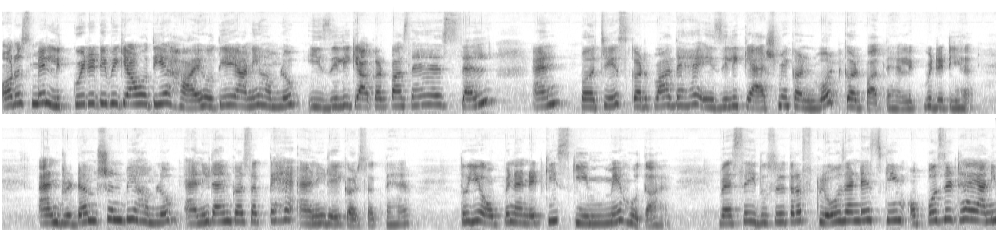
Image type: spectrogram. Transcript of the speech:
और उसमें लिक्विडिटी भी क्या होती है? हाई होती है। यानी हम लोग ईजिली क्या कर पाते हैं? सेल एंड परचेज कर पाते हैं। ईजिली कैश में कन्वर्ट कर पाते हैं। लिक्विडिटी है। एंड रिडम्शन भी हम लोग एनी टाइम कर सकते हैं एनी डे कर सकते हैं। तो ये ओपन एंडेड की स्कीम में होता है। वैसे ही दूसरी तरफ़ क्लोज एंडेड स्कीम अपोजिट है यानी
